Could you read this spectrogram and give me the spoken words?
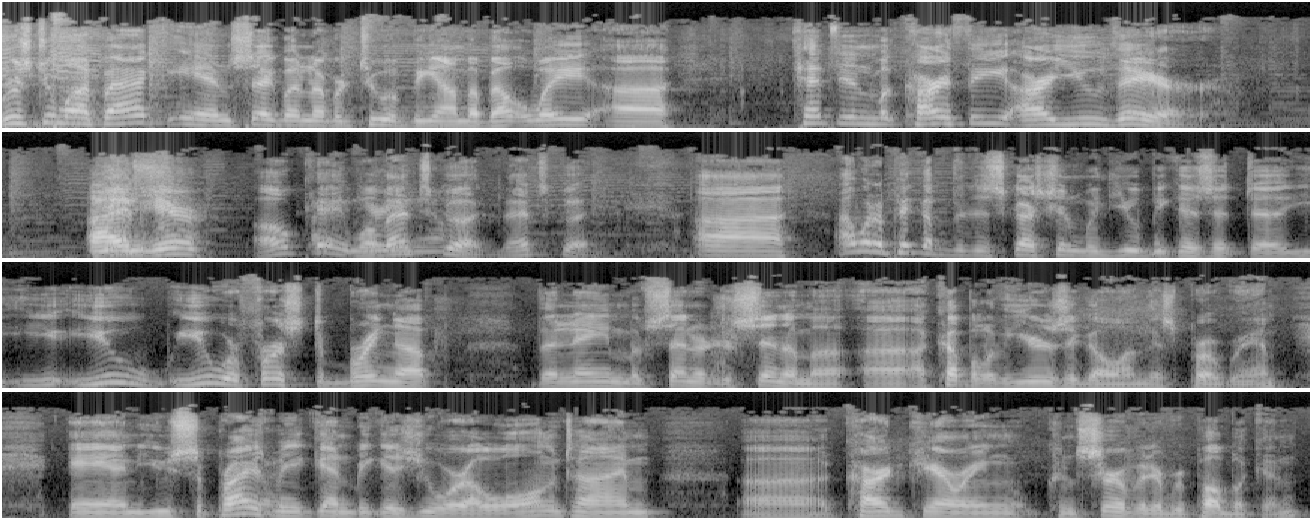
Bruce DuMont back in segment number two of Beyond the Beltway. Uh, Kenton McCarthy, are you there? I'm here. Okay, well, that's good. That's good. Uh, I want to pick up the discussion with you because it, uh, you, you you were first to bring up the name of Senator Sinema uh, a couple of years ago on this program, and you surprised me again because you were a longtime uh, card-carrying conservative Republican.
